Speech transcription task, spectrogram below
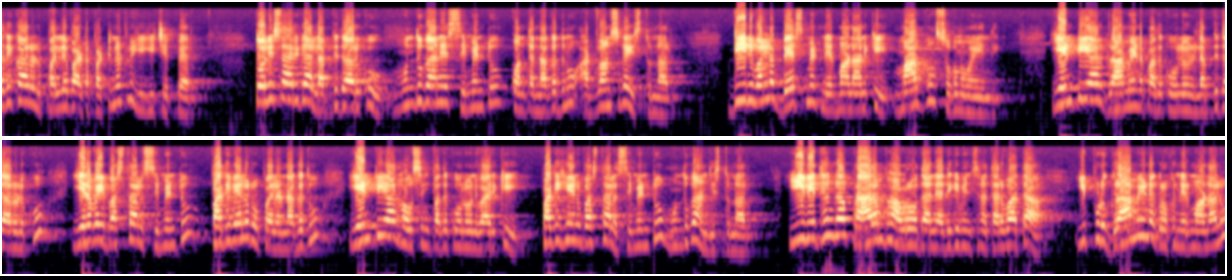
అధికారులు పల్లెబాట పట్టినట్లు ఏఈ చెప్పారు. తొలిసారిగా లబ్ధిదారుకు ముందుగానే సిమెంటు కొంత నగదును అడ్వాన్స్గా ఇస్తున్నారు. దీనివల్ల బేస్మెంట్ నిర్మాణానికి మార్గం సుగమమైంది. ఎన్టీఆర్ గ్రామీణ పథకంలోని లబ్ధిదారులకు ఇరవై బస్తాల సిమెంటు పదివేల రూపాయల నగదు ఎన్టీఆర్ హౌసింగ్ పథకంలోని వారికి పదిహేను బస్తాల సిమెంటు ముందుగా అందిస్తున్నారు. ఈ విధంగా ప్రారంభ అవరోధాన్ని అధిగమించిన తర్వాత ఇప్పుడు గ్రామీణ గృహ నిర్మాణాలు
